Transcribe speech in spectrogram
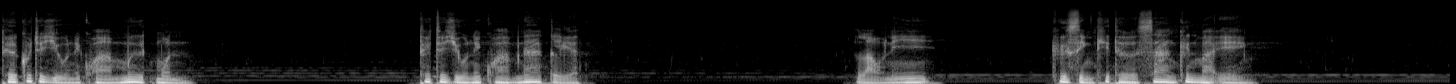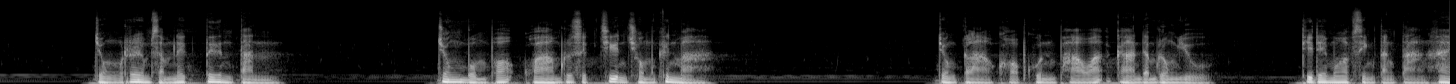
เธอก็จะอยู่ในความมืดมน เธอจะอยู่ในความน่าเกลียด เหล่านี้คือสิ่งที่เธอสร้างขึ้นมาเอง จงเริ่มสำนึกตื้นตัน จงบ่มเพาะความรู้สึกชื่นชมขึ้นมา จงกล่าวขอบคุณภาวะการดำรงอยู่ ที่ได้มอบสิ่งต่างๆให้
